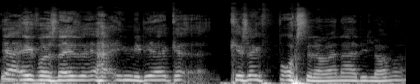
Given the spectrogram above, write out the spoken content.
Jeg har ikke fået slagelse. Jeg har ingen idé. Jeg kan, kan slet ikke forestille mig, hvad han har i de lommer.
